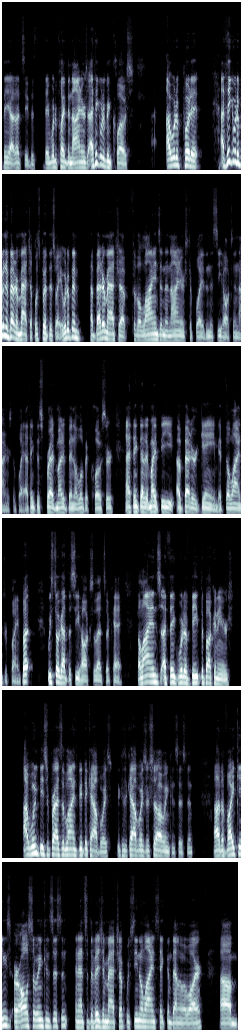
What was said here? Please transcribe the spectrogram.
the uh, let's see, the, they would have played the Niners. I think it would have been close. I would have put it. I think it would have been a better matchup. Let's put it this way: it would have been a better matchup for the Lions and the Niners to play than the Seahawks and the Niners to play. I think the spread might have been a little bit closer, and I think that it might be a better game if the Lions were playing. But we still got the Seahawks, so that's okay. The Lions, I think, would have beat the Buccaneers. I wouldn't be surprised if the Lions beat the Cowboys because the Cowboys are so inconsistent. Uh, the Vikings are also inconsistent, and that's a division matchup. We've seen the Lions take them down to the wire. Um,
